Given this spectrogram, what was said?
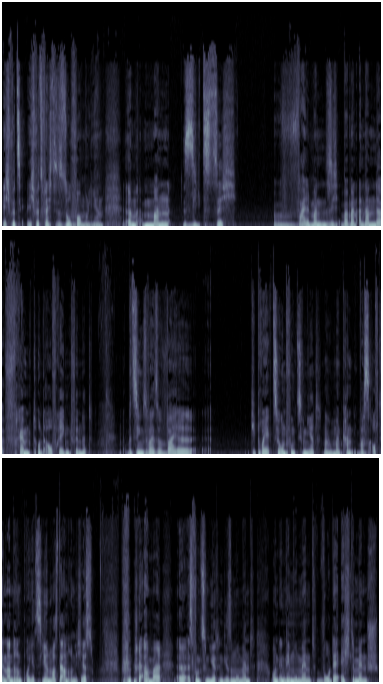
ich würde es ich würd's vielleicht so formulieren. Ähm, man sieht sich, weil man sich, weil man einander fremd und aufregend findet, beziehungsweise weil die Projektion funktioniert. Ne? Man kann was auf den anderen projizieren, was der andere nicht ist. Aber äh, es funktioniert in diesem Moment. Und in dem Moment, wo der echte Mensch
